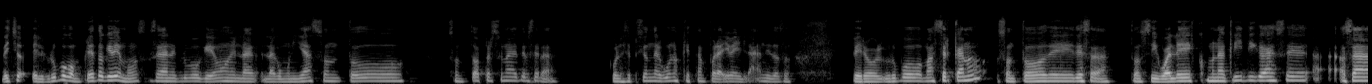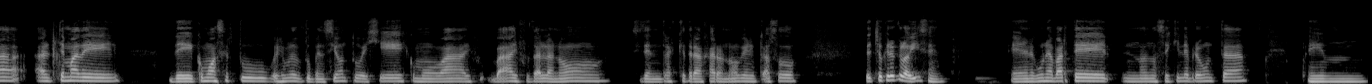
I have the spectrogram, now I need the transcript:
de hecho, el grupo completo que vemos, o sea, en el grupo que vemos en la, comunidad, son todos, son todas personas de tercera edad, con excepción de algunos que están por ahí bailando y todo eso. Pero el grupo más cercano son todos de, esa edad. Entonces, igual es como una crítica ese, o sea, al tema de, de cómo hacer tu, por ejemplo, tu pensión, tu vejez, cómo va, va a disfrutarla o no, si tendrás que trabajar o no, que en el caso de hecho, creo que lo dicen. En alguna parte, no, sé quién le pregunta, em,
